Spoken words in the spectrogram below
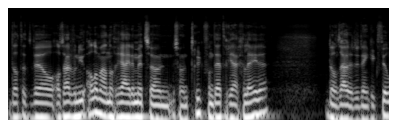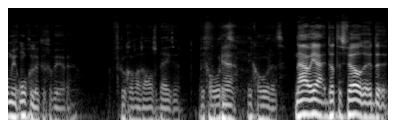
dat het wel, als zouden we nu allemaal nog rijden met zo'n zo'n truc van 30 jaar geleden, dan zouden er denk ik veel meer ongelukken gebeuren. Vroeger was alles beter. Ik hoor Ja. het. Ik hoor het. Nou ja, dat is wel. eh, De,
